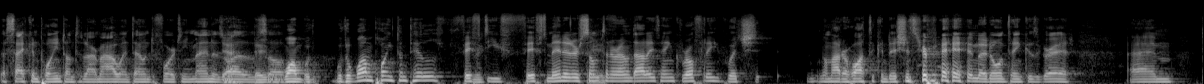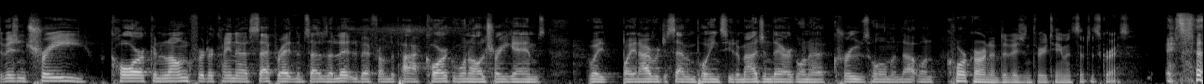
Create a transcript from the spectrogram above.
a second point until Armagh went down to fourteen men as yeah. well. they so won with, with a one point until fifty fifth minute or something around that, I think roughly. Which, no matter what the conditions you're playing, I don't think is great. Um, Division three, Cork and Longford are kind of separating themselves a little bit from the pack. Cork have won all three games by by an average of seven points. You'd imagine they're going to cruise home in that one. Cork are in a Division Three team. It's a disgrace. It's the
